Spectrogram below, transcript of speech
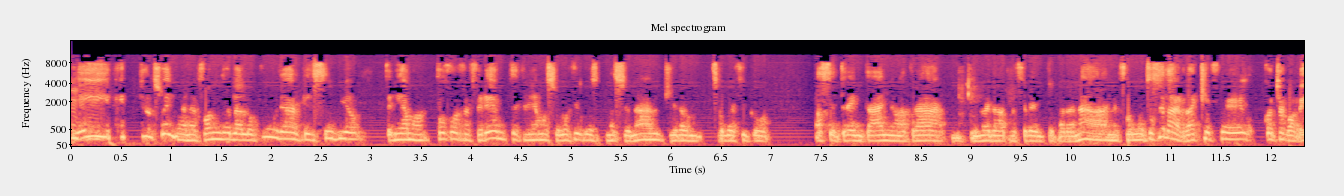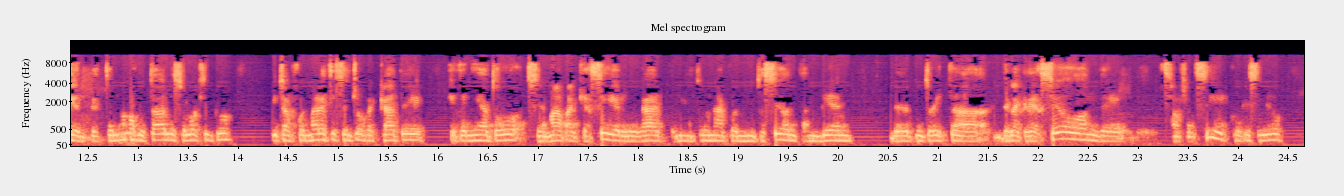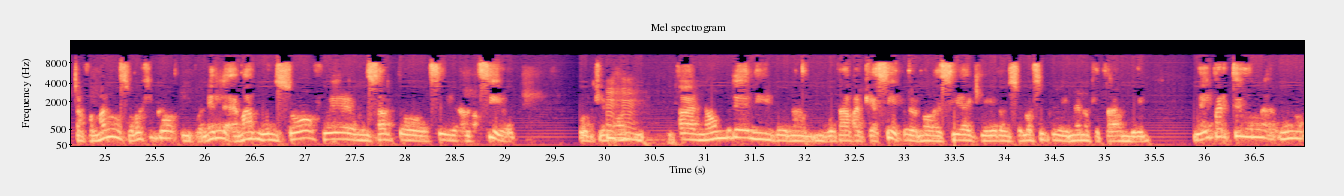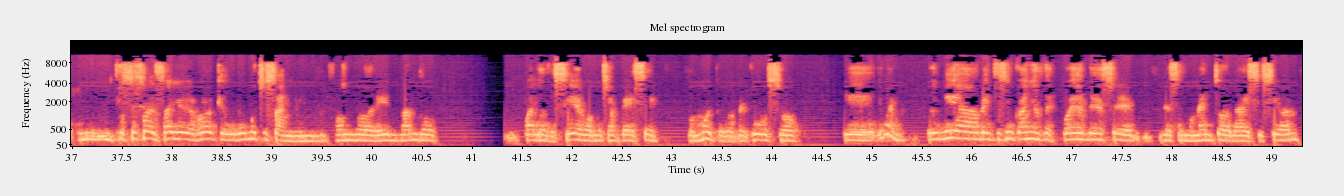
Y ahí es el sueño, en el fondo la locura. Al principio teníamos pocos referentes, teníamos Zoológico Nacional, que era un zoológico hace 30 años atrás, que no era referente para nada, en el fondo. Entonces la verdad es que fue contracorriente. Esto no nos gustaba los zoológicos y transformar este centro de rescate que tenía todo, se llamaba Parque Así, el lugar, tenía toda una connotación también desde el punto de vista de la creación, de, de San Francisco, qué sé yo, transformarlo en un zoológico y ponerle, además un zoo fue un salto sí, al vacío, porque uh -huh. no estaba el nombre ni, no, ni estaba Parque Así, pero no decía que era un zoológico y menos que estaba en bien. Y ahí parte un, un, un, proceso de ensayo y error que duró muchos años, en el fondo de ir dando palos de ciego muchas veces, con muy pocos recursos. Y, y, bueno, hoy día, 25 años después de ese, de ese momento de la decisión,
